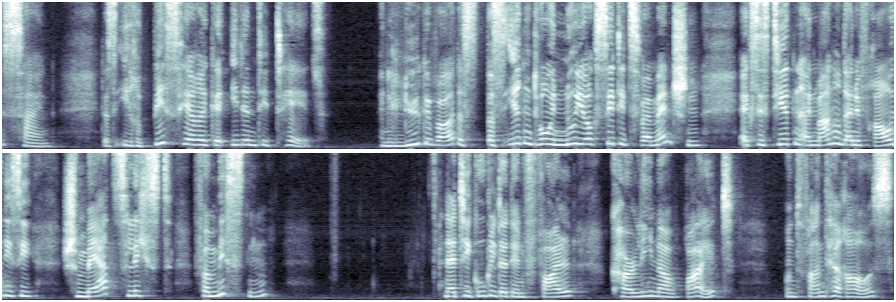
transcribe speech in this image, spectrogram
es sein, dass ihre bisherige Identität eine Lüge war, dass, dass irgendwo in New York City zwei Menschen existierten, ein Mann und eine Frau, die sie schmerzlichst vermissten. Nettie googelte den Fall Carlina White und fand heraus,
